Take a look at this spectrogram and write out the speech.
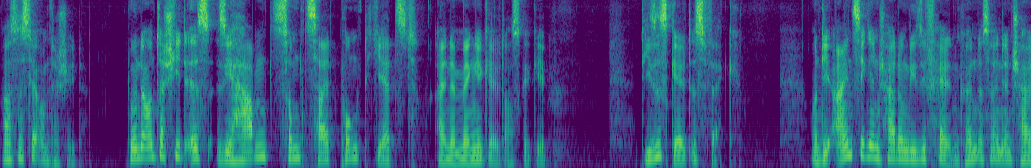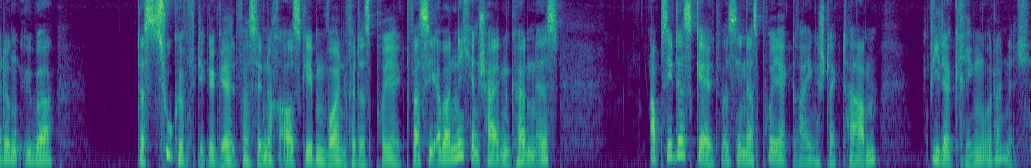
Was ist der Unterschied? Nun, der Unterschied ist, sie haben zum Zeitpunkt jetzt eine Menge Geld ausgegeben. Dieses Geld ist weg. Und die einzige Entscheidung, die sie fällen können, ist eine Entscheidung über das zukünftige Geld, was sie noch ausgeben wollen für das Projekt. Was sie aber nicht entscheiden können, ist, ob sie das Geld, was sie in das Projekt reingesteckt haben, wiederkriegen oder nicht.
